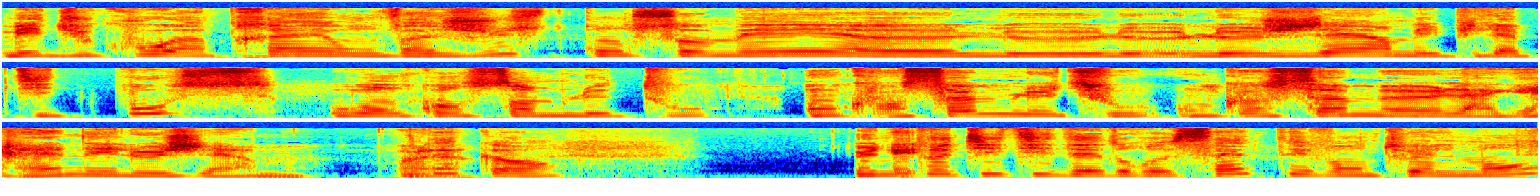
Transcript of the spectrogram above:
Mais du coup, après, on va juste consommer euh, le, germe et puis la petite pousse ou on consomme le tout? On consomme le tout. On consomme euh, la graine et le germe. D'accord. Une petite idée de recette éventuellement?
